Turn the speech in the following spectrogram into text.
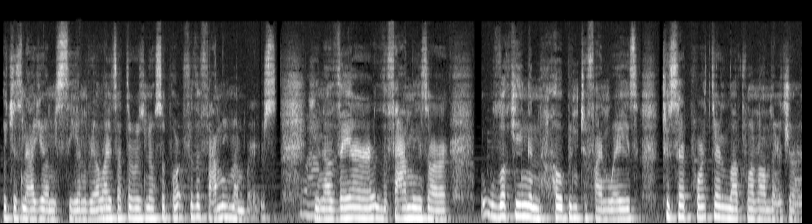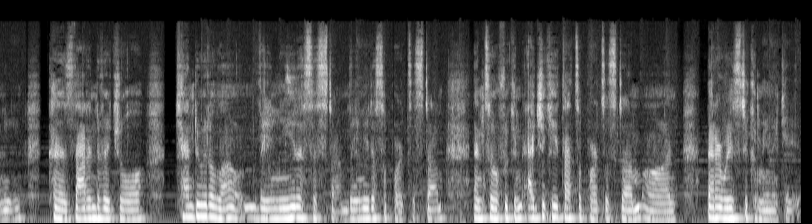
which is now UMC, and realized that there was no support for the family members. Wow. You know, they are the families are looking and hoping to find ways to support their loved one on their journey, because that individual can't do it alone. They need a system. They need a support system, and so if we can educate that support system on better ways to communicate,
